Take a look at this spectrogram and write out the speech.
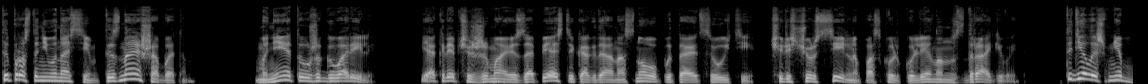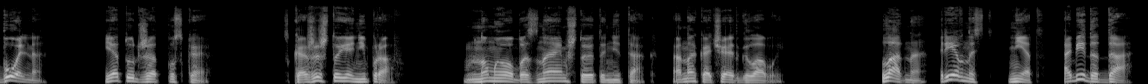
Ты просто невыносим. Ты знаешь об этом? Мне это уже говорили. Я крепче сжимаю запястье, когда она снова пытается уйти. Чересчур сильно, поскольку Леннон вздрагивает. «Ты делаешь мне больно!» Я тут же отпускаю. «Скажи, что я не прав». Но мы оба знаем, что это не так. Она качает головой. Ладно, ревность — нет, обида — да.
